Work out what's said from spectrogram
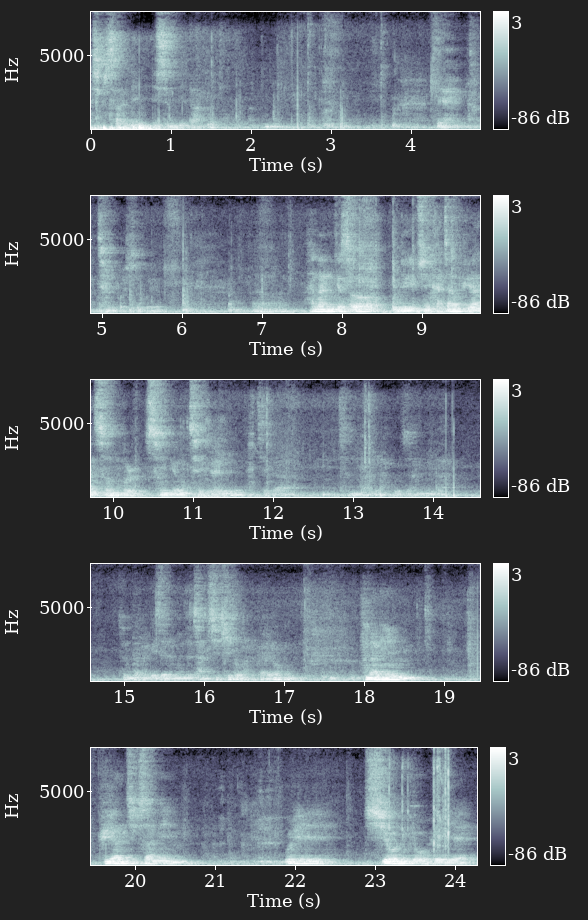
집사님이십니다. 예, 잘 보시고요. 어, 하나님께서 우리에게 주신 가장 귀한 선물 성경책을 제가 전달하고자 합니다. 전달하기 전에 먼저 잠시 기도할까요? 하나님 귀한 집사님 우리 시온 교회에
